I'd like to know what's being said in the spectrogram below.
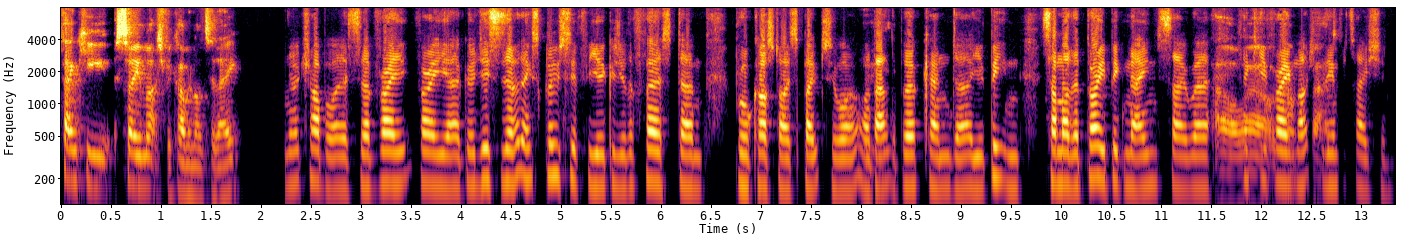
thank you so much for coming on today. No trouble. It's a very, very uh, good. This is an exclusive for you because you're the first um, broadcaster I spoke to on, about the book, and uh, you've beaten some other very big names. So uh, oh, thank you very much bad. for the invitation.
